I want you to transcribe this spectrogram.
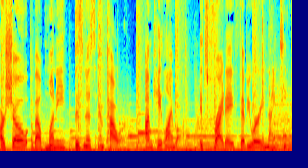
our show about money, business, and power. I'm Kate Linebaugh. It's Friday, February 19th.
